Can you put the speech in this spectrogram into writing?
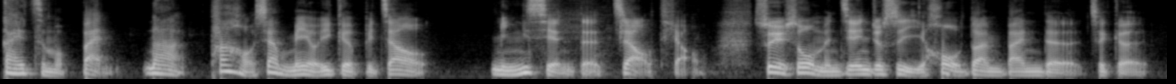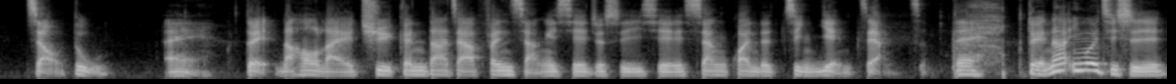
该怎么办？那他好像没有一个比较。明显的教条，所以说我们今天就是以后段班的这个角度，哎，对，然后来去跟大家分享一些就是一些相关的经验这样子。对。对，那因为其实，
